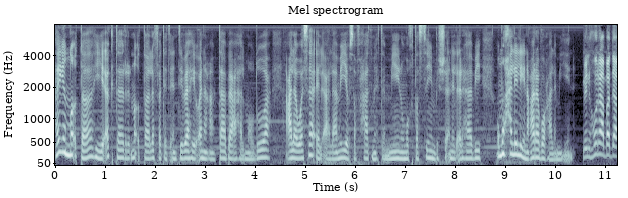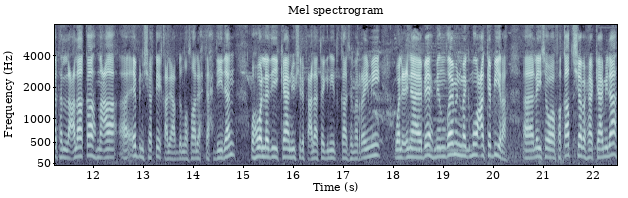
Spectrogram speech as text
هي النقطة هي أكثر نقطة لفتت انتباهي وأنا عم تابع هالموضوع على وسائل إعلامية وصفحات مهتمين ومختصين بالشأن الإرهابي ومحللين عرب وعالميين. من هنا بدأت العلاقة مع ابن شقيق علي عبد الله صالح تحديدا وهو الذي كان يشرف على تجنيد قاسم الريمي والعناية به من ضمن مجموعة كبيرة آه، ليس فقط شبكة كاملة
